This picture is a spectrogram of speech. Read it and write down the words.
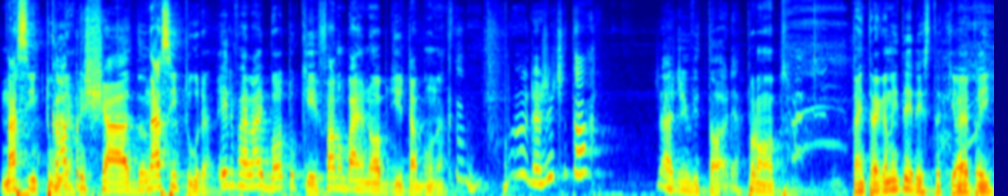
na cintura. Caprichado. Na cintura. Ele vai lá e bota o quê? Fala um bairro nobre de Itabuna. Onde a gente tá? Jardim Vitória. Pronto. Tá entregando o endereço daqui, olha pra aí.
